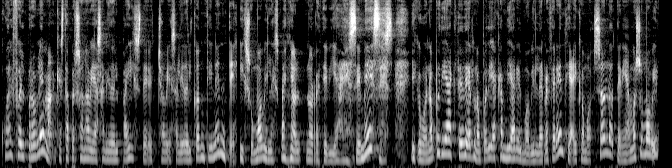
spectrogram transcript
¿Cuál fue el problema? Que esta persona había salido del país, de hecho había salido del continente y su móvil español no recibía SMS. Y como no podía acceder, no podía cambiar el móvil de referencia y como solo teníamos un móvil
